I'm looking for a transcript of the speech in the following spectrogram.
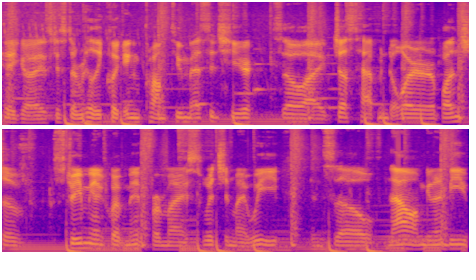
Hey guys, just a really quick impromptu message here. So I just happened to order a bunch of streaming equipment for my Switch and my Wii, and so now I'm gonna be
